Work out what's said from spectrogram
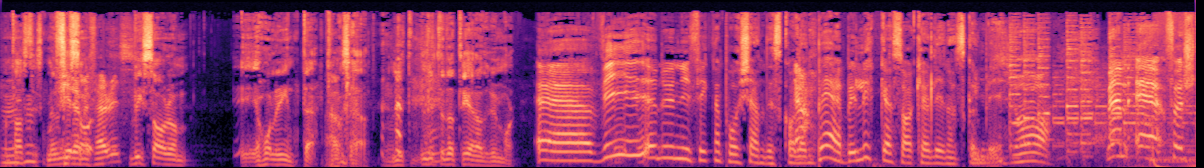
fantastiskt. Men Fira vissa, vissa av dem eh, håller inte, kan man säga. Lite, lite daterad humor. Eh, vi är nu nyfikna på kändiskollen. Babylycka sa Carolina att det skulle bli. Ja. Men eh, först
